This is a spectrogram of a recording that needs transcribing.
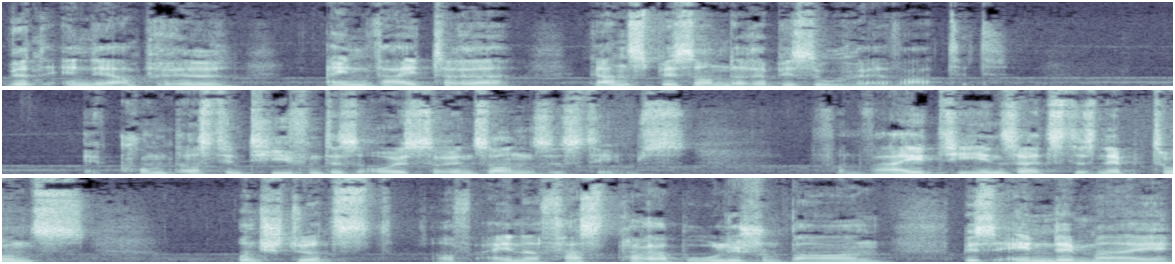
wird Ende April ein weiterer, ganz besonderer Besucher erwartet. Er kommt aus den Tiefen des äußeren Sonnensystems, von weit jenseits des Neptuns und stürzt auf einer fast parabolischen Bahn bis Ende Mai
